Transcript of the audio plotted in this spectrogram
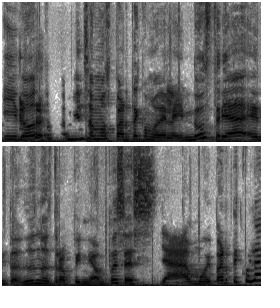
y dos, pues, también somos parte como de la industria, entonces nuestra opinión pues es ya muy particular.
